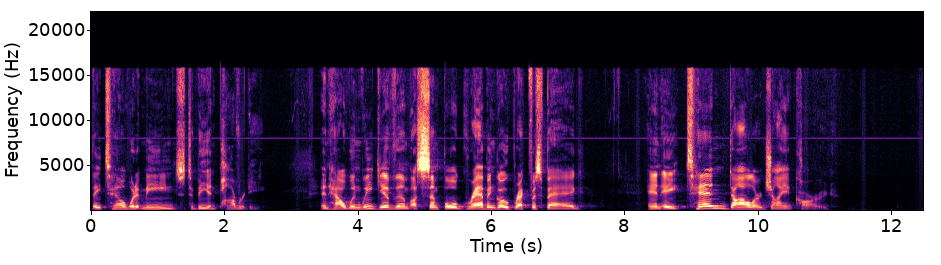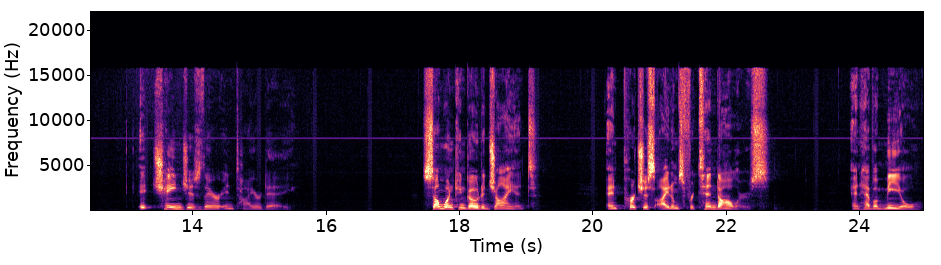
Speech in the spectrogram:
they tell what it means to be in poverty and how when we give them a simple grab and go breakfast bag and a $10 giant card, it changes their entire day. someone can go to Giant and purchase items for $10 and have a meal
